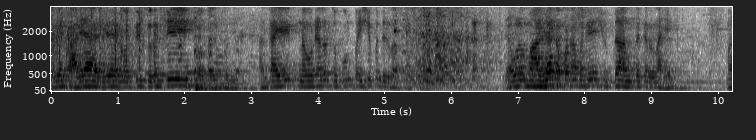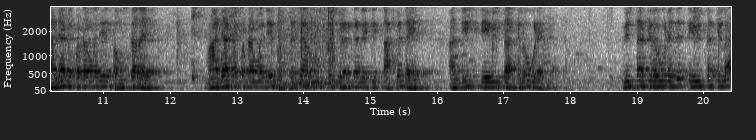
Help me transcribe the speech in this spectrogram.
सगळ्या साड्या बिड्या व्यवस्थित सुरक्षित ठेवतात आणि काही नवऱ्याला चुकून पैसे पण देत असतात. त्यामुळं माझ्या कपाटामध्ये शुद्ध अंतकरण आहे. माझ्या कपाटामध्ये संस्कार आहे माझ्या कपाटामध्ये भ्रष्टाचार मुक्त शहर करण्याची ताकद आहे. आणि ती तेवीस तारखेला उघडायची आहे वीस तारखेला उघडायचं तेवीस तारखेला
